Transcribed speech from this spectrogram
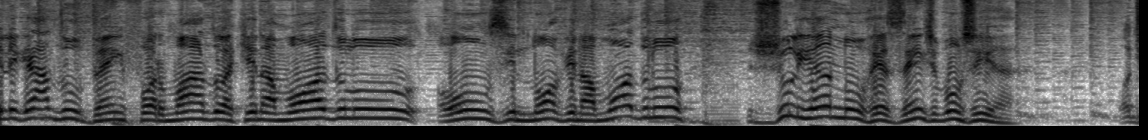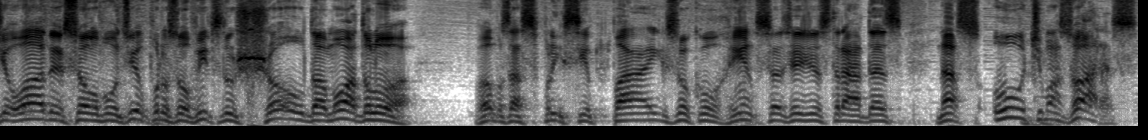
ligado, bem informado aqui na Módulo 119 na Módulo. Juliano Rezende, bom dia. Bom dia, Anderson. Bom dia para os ouvintes do show da Módulo. Vamos às principais ocorrências registradas nas últimas horas.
